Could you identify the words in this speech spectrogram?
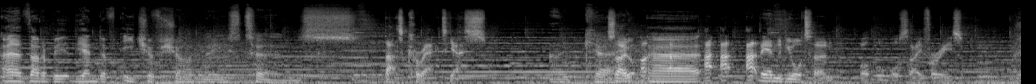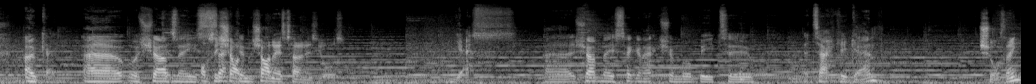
uh, that'll be at the end of each of Chardonnay's turns. That's correct. Yes. Okay. So, uh, uh, At, at, at the end of your turn, we'll, we'll, we'll say for ease. okay. Uh, well, Chardonnay's Obviously, second. Chard- Chardonnay's turn is yours. yes. Uh, Chardonnay's second action will be to attack again. Sure thing.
